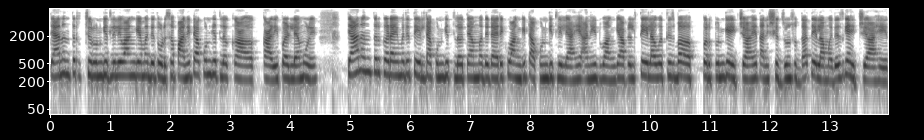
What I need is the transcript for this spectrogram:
त्यानंतर चिरून घेतलेले वांग्यामध्ये थोडंसं पाणी टाकून घेतलं का काळी पडल्यामुळे. त्यानंतर कढाईमध्ये तेल टाकून घेतलं. त्यामध्ये डायरेक्ट वांगी टाकून घेतलेली आहे आणि वांगी आपल्याला तेलावरतीच ब परतून घ्यायची आहेत आणि शिजवूनसुद्धा तेलामध्येच घ्यायची आहेत.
